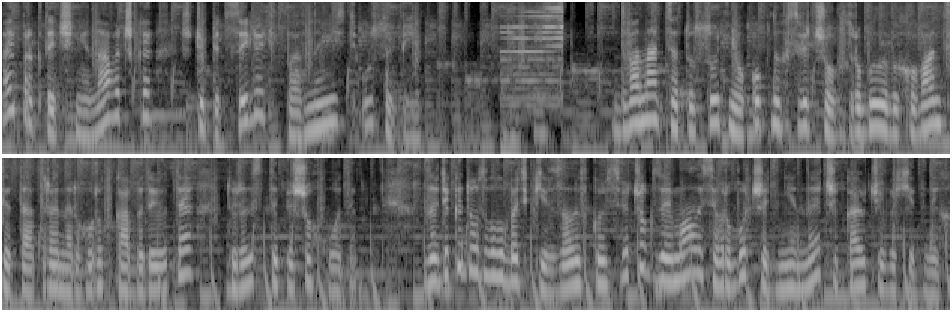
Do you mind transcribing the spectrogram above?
а й практичні навички, що підсилюють впевненість у собі. 12-ту сотню окопних свічок зробили вихованці та тренер городка БДЮТ туристи-пішоходи. Завдяки дозволу батьків заливкою свічок займалися в робочі дні, не чекаючи вихідних.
